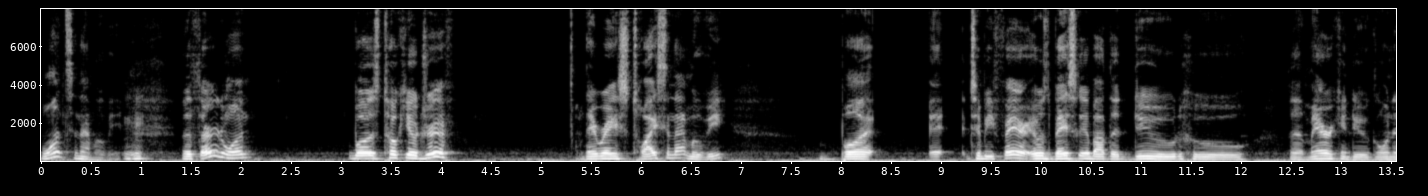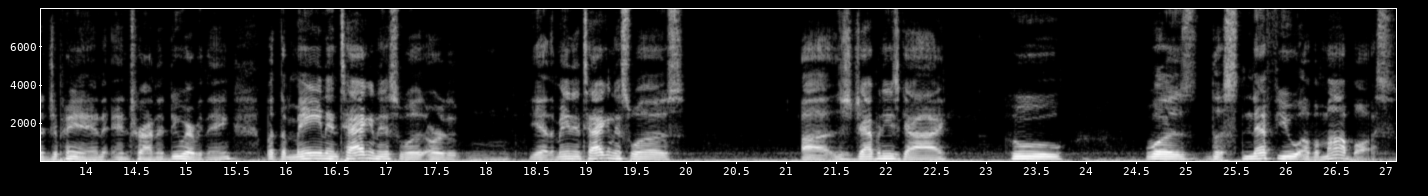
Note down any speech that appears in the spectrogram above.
once in that movie. Mm-hmm. The third one was Tokyo Drift. They raced twice in that movie, but it, to be fair, it was basically about the dude who, the American dude, going to Japan and trying to do everything. But the main antagonist was, or yeah, the main antagonist was uh, this Japanese guy who was the nephew of a mob boss,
